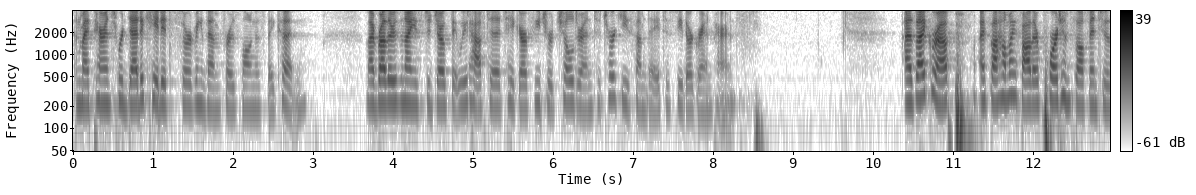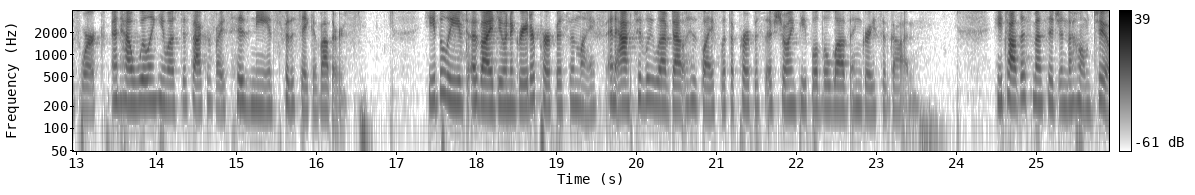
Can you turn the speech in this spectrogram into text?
and my parents were dedicated to serving them for as long as they could. My brothers and I used to joke that we'd have to take our future children to Turkey someday to see their grandparents. As I grew up, I saw how my father poured himself into his work and how willing he was to sacrifice his needs for the sake of others. He believed, as I do, in a greater purpose in life and actively lived out his life with the purpose of showing people the love and grace of God. He taught this message in the home, too.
